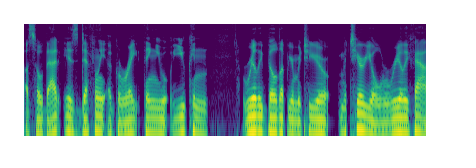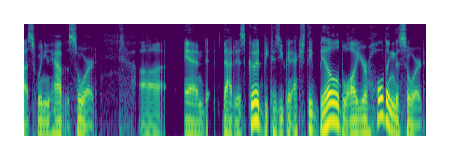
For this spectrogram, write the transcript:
Uh, so that is definitely a great thing. You you can really build up your material material really fast when you have the sword. Uh, and that is good because you can actually build while you're holding the sword.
